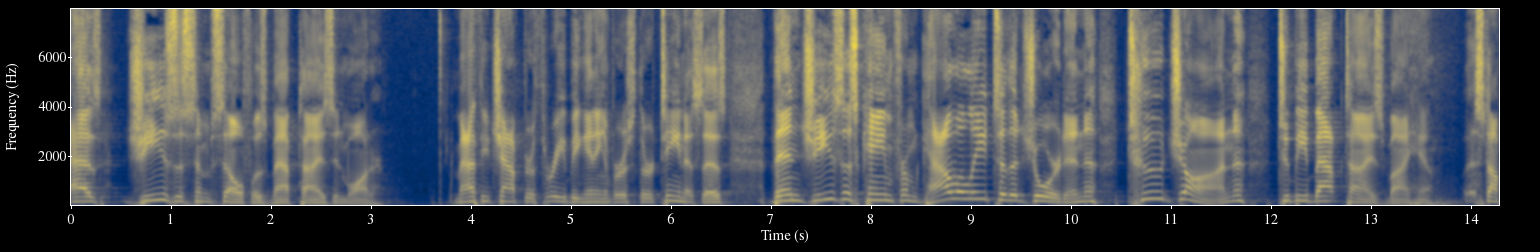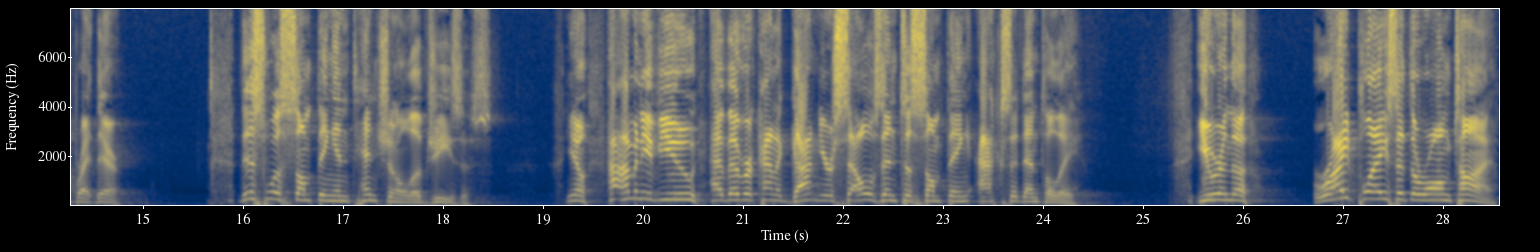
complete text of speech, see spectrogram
as Jesus himself was baptized in water. Matthew chapter 3, beginning in verse 13, it says, Then Jesus came from Galilee to the Jordan to John to be baptized by him. Let's stop right there. This was something intentional of Jesus. You know, how many of you have ever kind of gotten yourselves into something accidentally? You were in the right place at the wrong time.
